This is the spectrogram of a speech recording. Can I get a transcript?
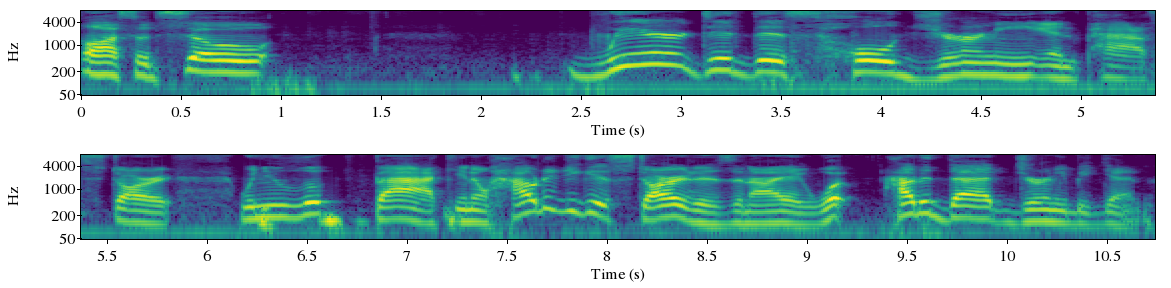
Awesome. So, where did this whole journey and path start? When you look back, you know, how did you get started as an IA? What how did that journey begin?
